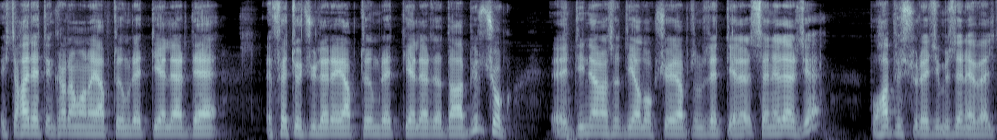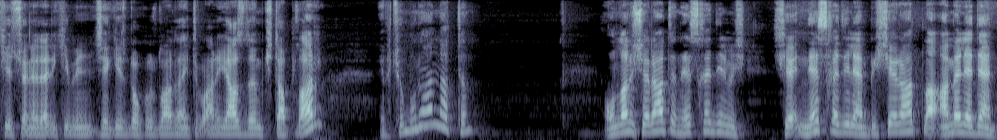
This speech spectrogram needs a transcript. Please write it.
İşte Hayrettin Karaman'a yaptığım reddiyelerde, e, FETÖ'cülere yaptığım reddiyelerde daha birçok e, din arası diyalogçuya yaptığımız reddiyelerde senelerce bu hapis sürecimizden evvelki seneler 2008-9'lardan itibaren yazdığım kitaplar e bütün bunu anlattım. Onların şeriatı neshedilmiş, şey, neshedilen bir şeriatla amel eden,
